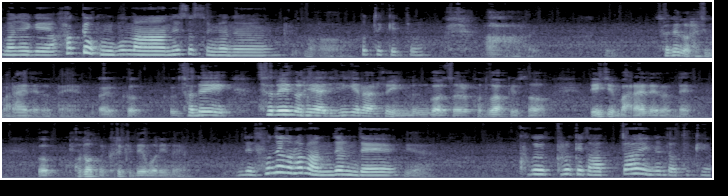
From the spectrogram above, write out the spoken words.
만약에 학교 공부만 했었으면은 어, 어땠겠죠. 아, 선행을 하지 말아야 되는데, 그, 그, 그 선행, 선행을 해야지 해결할 수 있는 것을 고등학교에서 내지 말아야 되는데, 그 고등학교 그렇게 내버리네요. 근데 선행을 하면 안 되는데 예. 그게 그렇게 다 짜여 있는데 어떡해요.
